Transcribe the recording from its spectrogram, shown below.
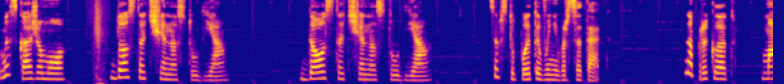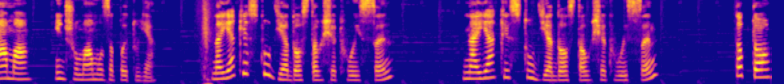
Ми скажемо достать ще на студія. Достать на студія. Це вступити в університет. Наприклад, мама іншу маму запитує: На яке студія достав ще твій син? На яке студія достав ще твій син? Тобто,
